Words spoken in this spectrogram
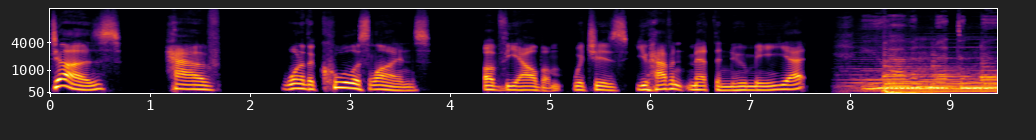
does have one of the coolest lines of the album, which is you haven't met the new me yet. You haven't met the new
